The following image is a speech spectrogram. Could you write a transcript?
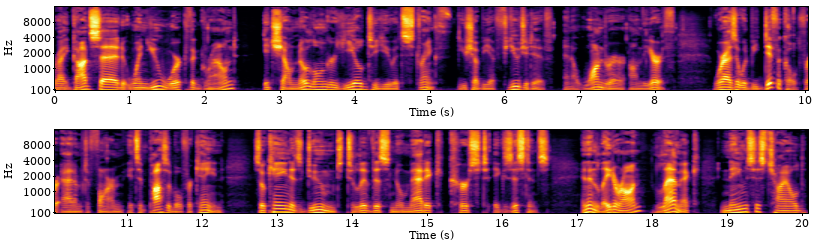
Right. God said, When you work the ground, it shall no longer yield to you its strength. You shall be a fugitive and a wanderer on the earth. Whereas it would be difficult for Adam to farm, it's impossible for Cain. So Cain is doomed to live this nomadic, cursed existence. And then later on, Lamech names his child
